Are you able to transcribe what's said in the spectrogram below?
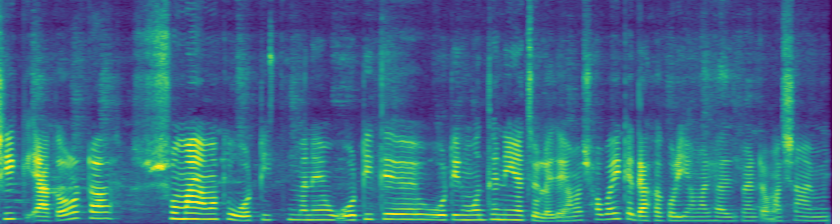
ঠিক এগারোটা সময় আমাকে ওটি মানে ওটিতে ওটির মধ্যে নিয়ে চলে যায়। আমার সবাইকে দেখা করি। আমার হাজব্যান্ড আমার স্বামী,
